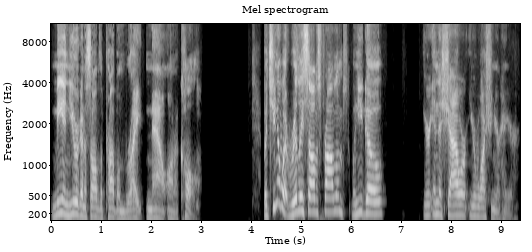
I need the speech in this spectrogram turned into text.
me and you are going to solve the problem right now on a call. But you know what really solves problems? When you go, you're in the shower, you're washing your hair.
